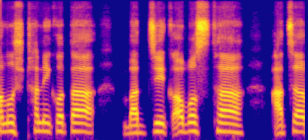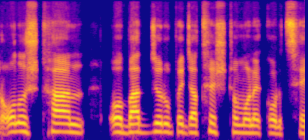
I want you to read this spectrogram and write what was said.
আনুষ্ঠানিকতা, বাহ্যিক অবস্থা আচার অনুষ্ঠান ও বাহ্যরূপে যথেষ্ট মনে করছে।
